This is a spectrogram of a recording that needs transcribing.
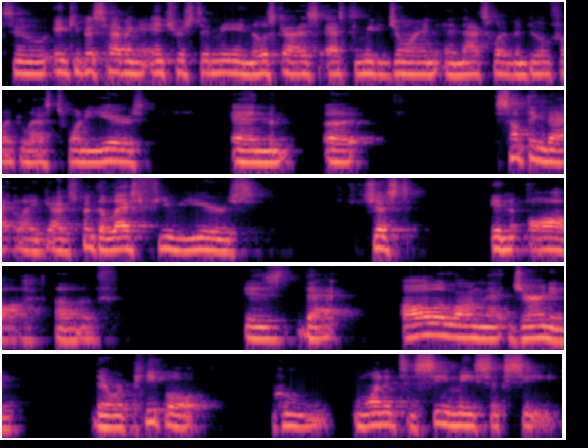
to Incubus having an interest in me, and those guys asking me to join, and that's what I've been doing for like the last 20 years. And uh, something that like I've spent the last few years just in awe of is that all along that journey, there were people who wanted to see me succeed.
